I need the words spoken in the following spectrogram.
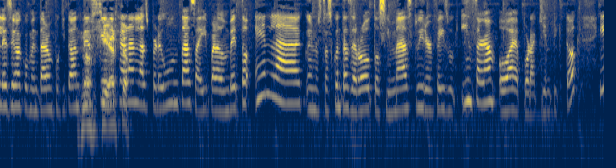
les iba a comentar un poquito antes No que dejaran las preguntas ahí para Don Beto en la en nuestras cuentas de Rotos y más, Twitter, Facebook, Instagram o eh, por aquí en TikTok. Y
